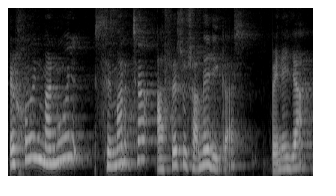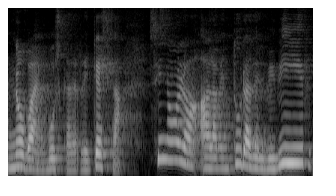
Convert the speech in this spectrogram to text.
El joven Manuel se marcha a hacer sus Américas. Penella no va en busca de riqueza, sino a la aventura del vivir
